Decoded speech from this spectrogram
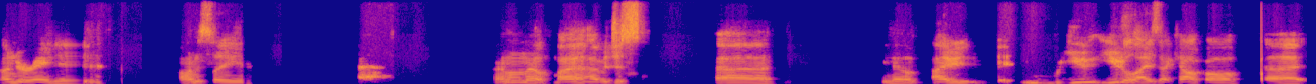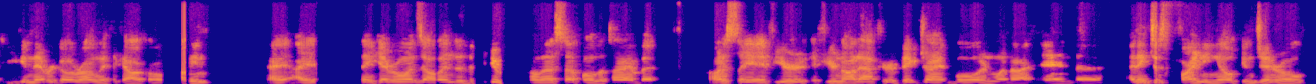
underrated honestly i don't know i i would just uh, you know, I you utilize that cow call. Uh, you can never go wrong with the cow call. I mean, I, I think everyone's all into the all that stuff all the time, but honestly, if you're if you're not after a big giant bull and whatnot, and uh, I think just finding elk in general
